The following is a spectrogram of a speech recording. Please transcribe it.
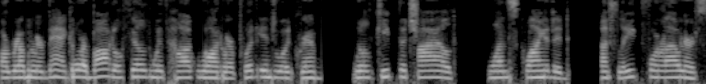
A rubber bag or bottle filled with hot water put into a crib, will keep the child, once quieted, asleep for hours.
